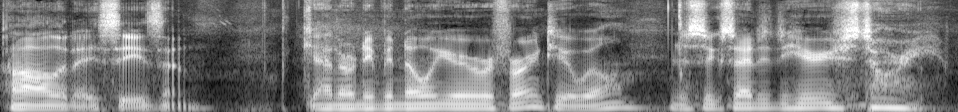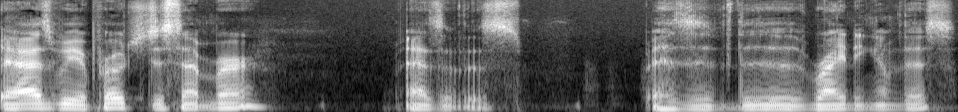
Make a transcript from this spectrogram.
holiday season. I don't even know what you're referring to, Will. I'm just excited to hear your story. As we approach December, as of this, as of the writing of this,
